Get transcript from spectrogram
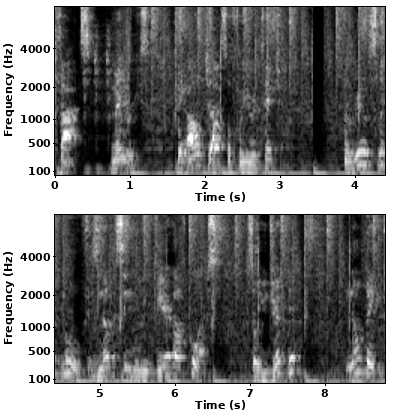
thoughts, memories, they all jostle for your attention. The real slick move is noticing when you veered off course. So you drifted? No biggie.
